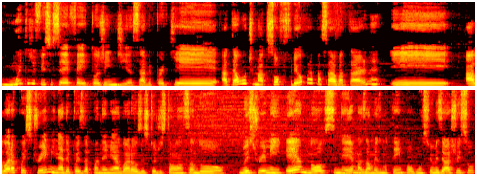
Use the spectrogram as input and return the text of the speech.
muito difícil ser feito hoje em dia, sabe? Porque até o Ultimato sofreu para passar Avatar, né? E Agora com o streaming, né? Depois da pandemia, agora os estúdios estão lançando no streaming e nos cinemas ao mesmo tempo alguns filmes. Eu acho isso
